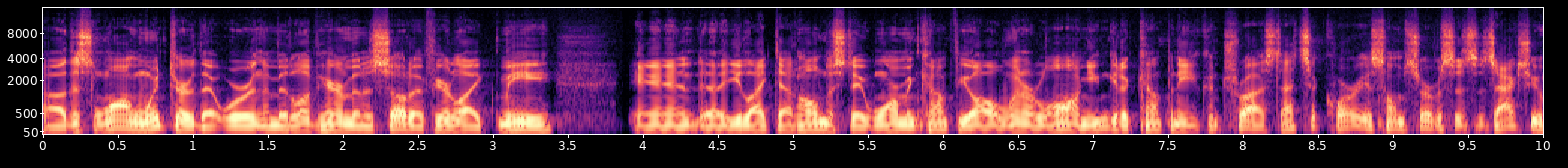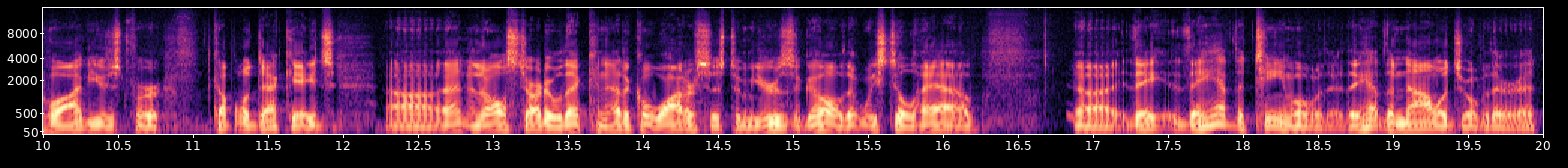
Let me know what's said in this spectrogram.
uh, this long winter that we're in the middle of here in Minnesota. If you're like me and uh, you like that home to stay warm and comfy all winter long, you can get a company you can trust. That's Aquarius Home Services. It's actually who I've used for a couple of decades, uh, and it all started with that Kinetico water system years ago that we still have. Uh, they they have the team over there. They have the knowledge over there at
